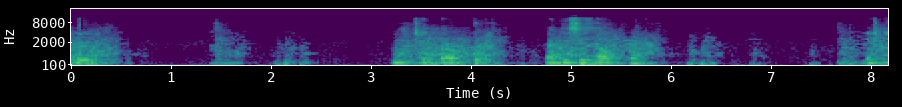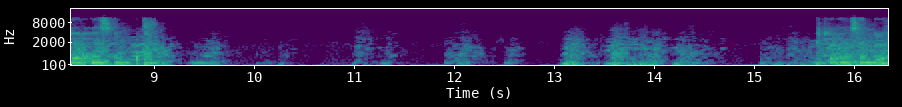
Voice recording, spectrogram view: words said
solid check the output and this is the output external center external center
